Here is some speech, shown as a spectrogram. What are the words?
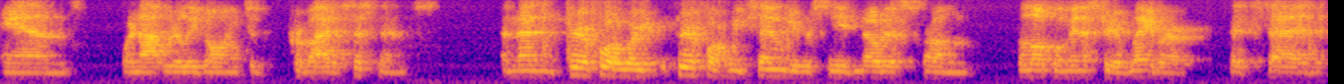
and we're not really going to provide assistance and then three or four three or four weeks in, we received notice from the local Ministry of Labor that said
